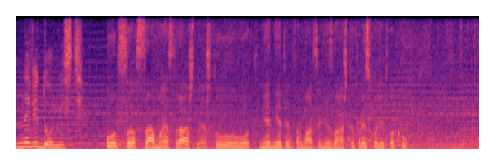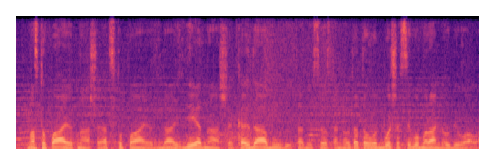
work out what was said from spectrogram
невідомість. Вот с- самое страшное, что вот, нет, нет информации, не знаю, что происходит вокруг. Наступают наши, отступают, да, где наши, когда будут, там и все остальное. Вот это вот больше всего морально убивало.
